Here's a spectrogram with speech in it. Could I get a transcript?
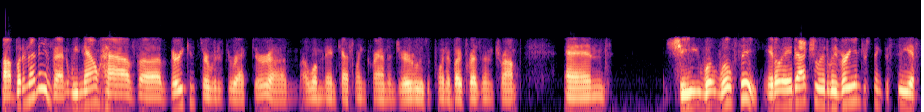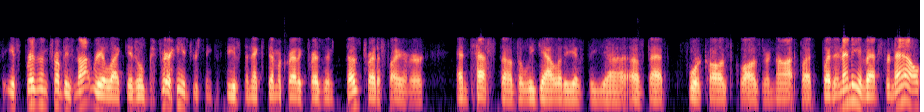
Uh, but in any event, we now have a very conservative director, um, a woman named Kathleen Kraninger, who was appointed by President Trump, and she we'll, we'll see. It'll it actually it'll be very interesting to see if if President Trump is not reelected. It'll be very interesting to see if the next Democratic president does try to fire her and test uh, the legality of the uh, of that for cause clause or not. But but in any event, for now,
